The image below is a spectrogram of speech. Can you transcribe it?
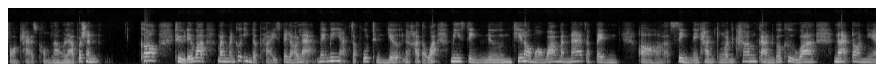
forecast ของเราแล้ว เพราะฉะนั้น ก็ถือได้ว่ามันมันก็อินเทอร์ไพรส์ไปแล้วแหละ ไม่ไม่อยากจะพูดถึงเยอะนะคะ แต่ว่ามีสิ่งหนึ่งที่เรามองว่ามันน่าจะเป็นสิ่งในทางตรงกันข้ามกันก็คือว่า ณตอนนี้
